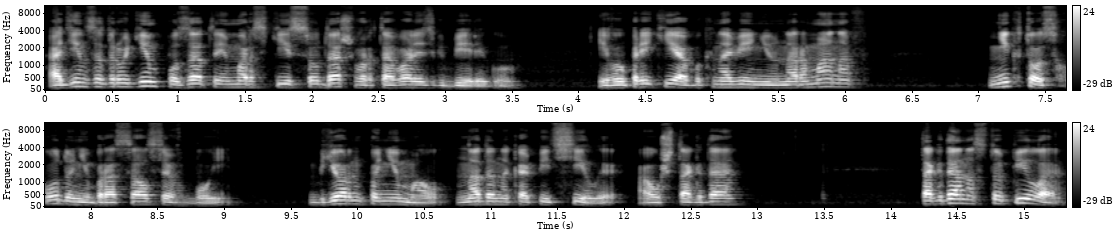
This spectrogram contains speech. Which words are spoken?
Один за другим пузатые морские суда швартовались к берегу. И вопреки обыкновению норманов, никто сходу не бросался в бой. Бьорн понимал, надо накопить силы, а уж тогда... Тогда наступило,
